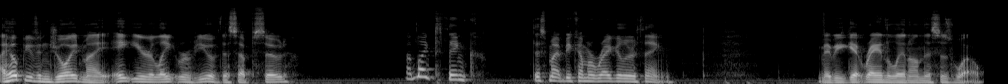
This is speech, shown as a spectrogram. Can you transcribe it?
I hope you've enjoyed my eight year late review of this episode. I'd like to think this might become a regular thing. Maybe get Randall in on this as well.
